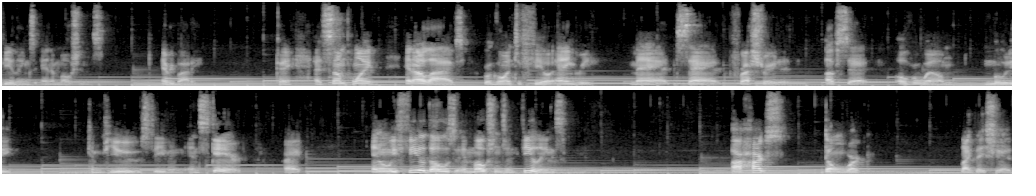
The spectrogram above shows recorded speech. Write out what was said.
feelings, and emotions. Everybody. Okay? At some point in our lives, we're going to feel angry, mad, sad, frustrated, upset, overwhelmed, moody, confused, even, and scared, right? And when we feel those emotions and feelings, our hearts don't work like they should,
